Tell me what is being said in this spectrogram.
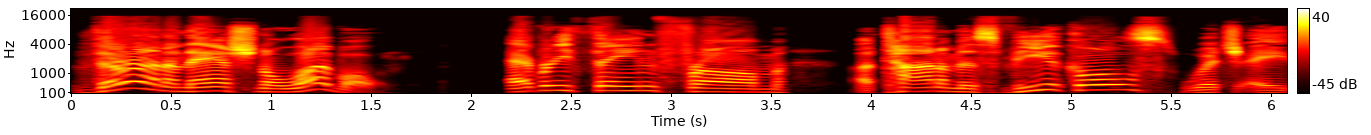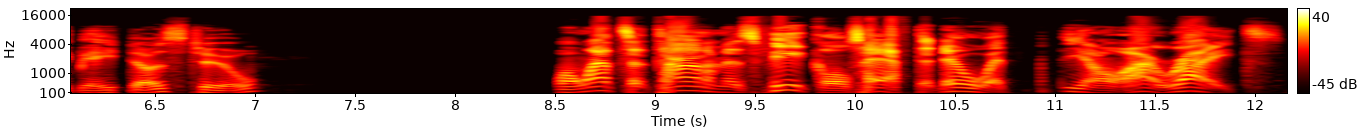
They're on a national level. Everything from autonomous vehicles, which ABATE does too. Well, what's autonomous vehicles have to do with, you know, our rights?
